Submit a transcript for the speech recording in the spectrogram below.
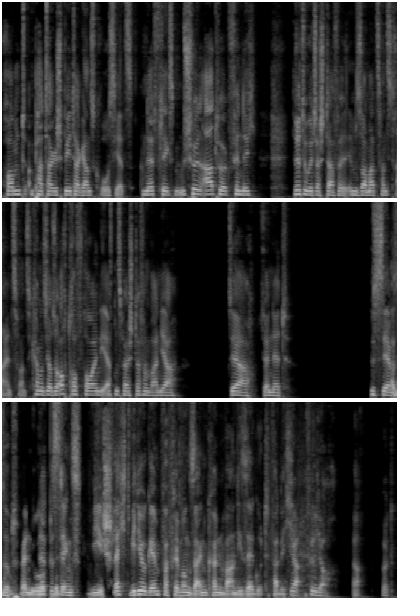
prompt ein paar Tage später ganz groß jetzt. Netflix mit einem schönen Artwork, finde ich. Dritte Witcher-Staffel im Sommer 2023. Kann man sich also auch drauf freuen. Die ersten zwei Staffeln waren ja sehr, sehr nett. Ist sehr Also, gut. wenn du Nett bedenkst, wie schlecht Videogame-Verfilmungen sein können, waren die sehr gut, fand ich. Ja, finde ich auch. Ja, gut. Sind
